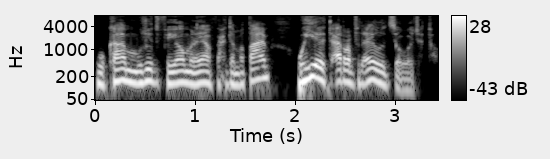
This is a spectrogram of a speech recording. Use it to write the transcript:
وكان موجود في يوم من الأيام في أحد المطاعم وهي اللي تعرفت عليه وتزوجته.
